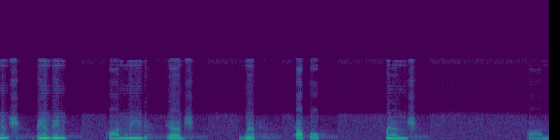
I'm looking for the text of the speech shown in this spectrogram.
inch banding on lead edge with tassel fringe on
